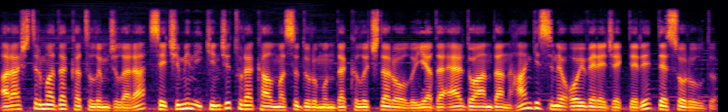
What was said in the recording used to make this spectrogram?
Araştırmada katılımcılara, seçimin ikinci tura kalması durumunda Kılıçdaroğlu ya da Erdoğan'dan hangisine oy verecekleri de soruldu.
